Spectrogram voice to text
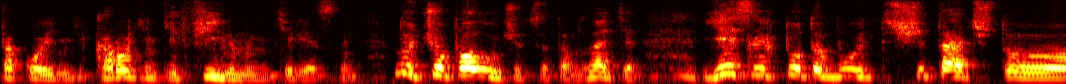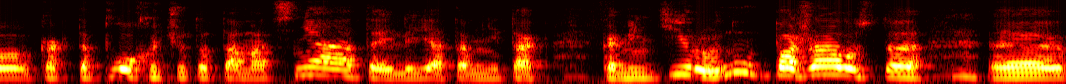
такой коротенький фильм интересный. Ну, что получится там, знаете. Если кто-то будет считать, что как-то плохо что-то там отснято, или я там не так комментирую, ну, пожалуйста, э,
